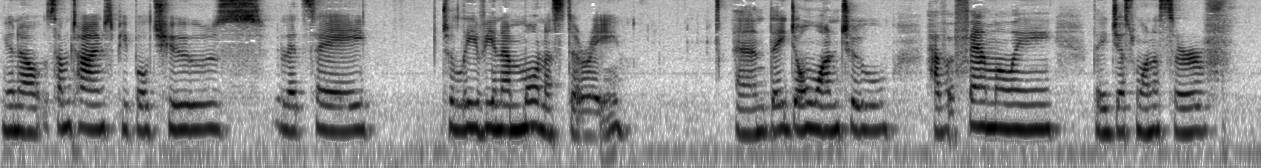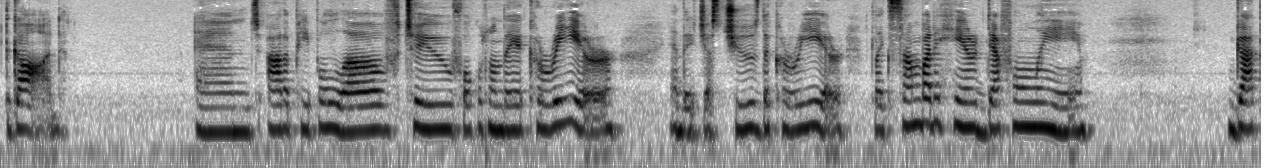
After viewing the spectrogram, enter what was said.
You know, sometimes people choose, let's say, to live in a monastery and they don't want to have a family, they just want to serve the God. And other people love to focus on their career and they just choose the career. Like somebody here definitely got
